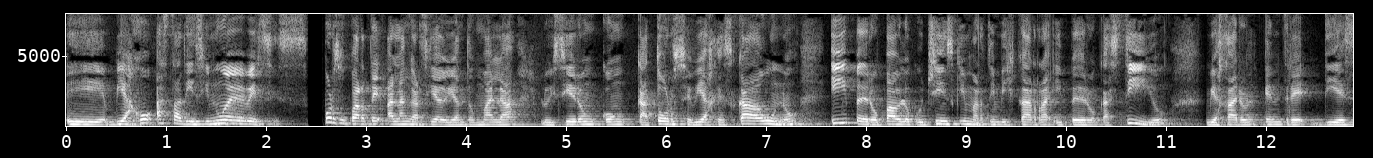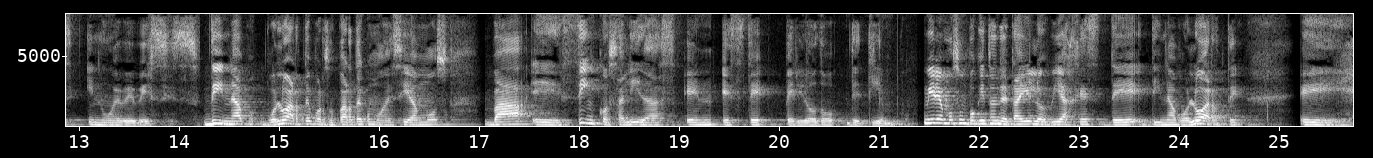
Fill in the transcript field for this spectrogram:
eh, viajó hasta 19 veces. Por su parte, Alan García y Humala lo hicieron con 14 viajes cada uno y Pedro Pablo Kuczynski, Martín Vizcarra y Pedro Castillo viajaron entre 10 y 9 veces. Dina Boluarte, por su parte, como decíamos, va eh, cinco salidas en este periodo de tiempo. Miremos un poquito en detalle los viajes de Dina Boluarte. Eh,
